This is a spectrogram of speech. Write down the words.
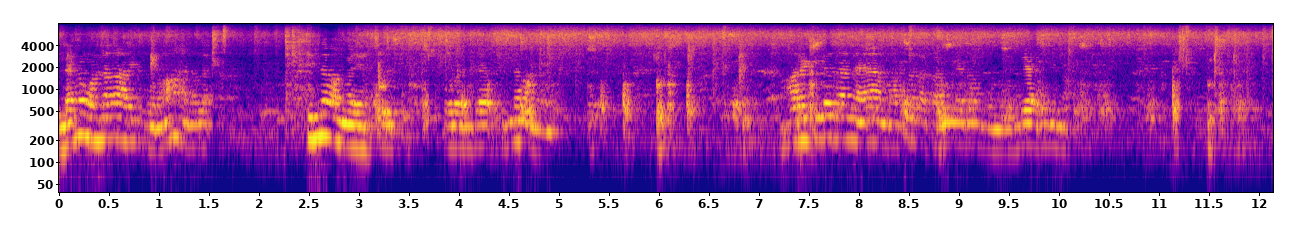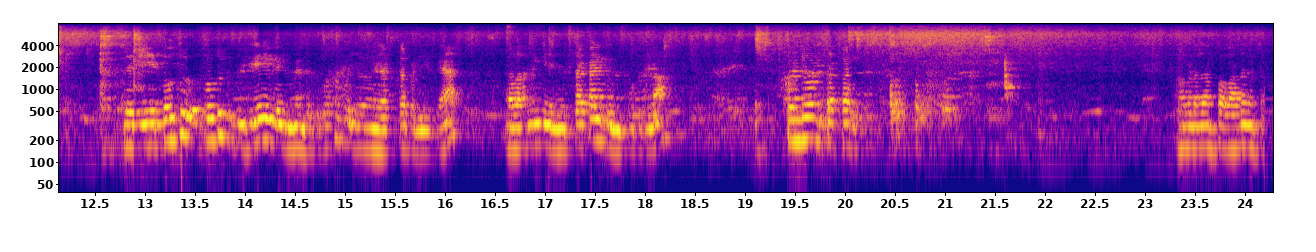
எல்லாமே ஒன்றா தான் அரைக்க போகிறோம் அதனால் சின்ன வெங்காயம் ஒரு சின்ன வெங்காயம். அரை கிலோ தானே மசாலா கம்மியாக தான் போடணும் இல்லையா சரி தொட்டு தொட்டுக்கு கிரேவி வேணுமென்றதுக்கோசம் கொஞ்சம் எக்ஸ்ட்ரா பண்ணியிருக்கேன். அதான் நீங்கள் தக்காளி கொஞ்சம் போட்டுக்கலாம். கொஞ்சோண்டு தக்காளி. அவ்வளோதான்ப்பா வதங்கட்டும்.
